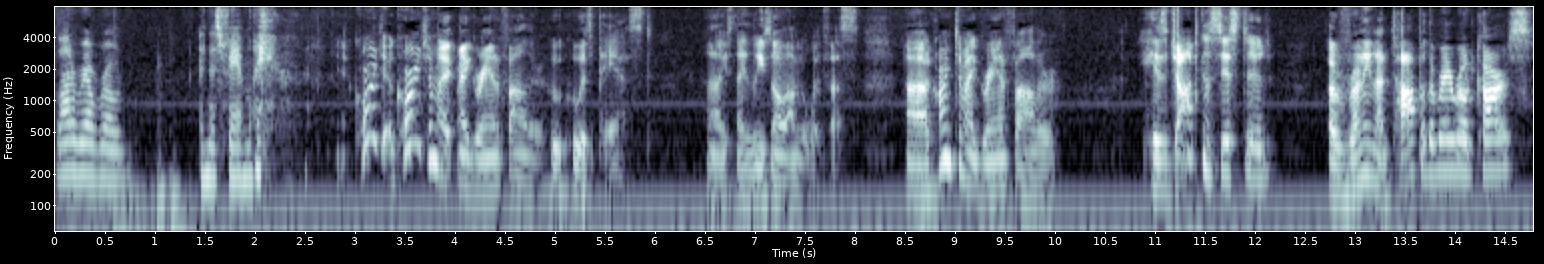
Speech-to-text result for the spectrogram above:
A lot of railroad in this family. Yeah. According to, according to my, my grandfather, who who has passed, uh, he's, not- he's no longer with us. Uh, according to my grandfather, his job consisted of running on top of the railroad cars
